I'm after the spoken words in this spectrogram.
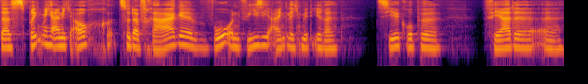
Das bringt mich eigentlich auch zu der Frage, wo und wie Sie eigentlich mit Ihrer Zielgruppe Pferde,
